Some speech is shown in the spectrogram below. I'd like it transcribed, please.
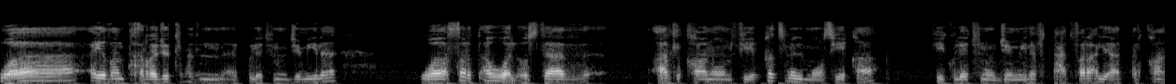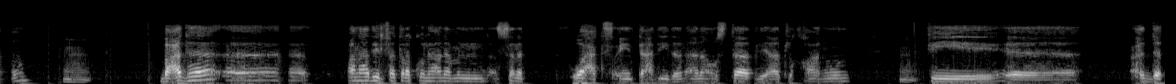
وأيضا تخرجت من كلية الفنون الجميلة وصرت أول أستاذ آلة القانون في قسم الموسيقى. في كلية فنون جميلة فتحت فرع لآلة القانون. بعدها آه، أنا هذه الفترة كلها أنا من سنة 91 تحديدا أنا أستاذ لآلة القانون في آه، عدة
